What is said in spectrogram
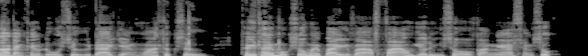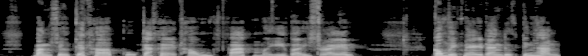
Nó đang theo đuổi sự đa dạng hóa thực sự, thay thế một số máy bay và pháo do Liên Xô và Nga sản xuất bằng sự kết hợp của các hệ thống Pháp, Mỹ và Israel. Công việc này đang được tiến hành.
